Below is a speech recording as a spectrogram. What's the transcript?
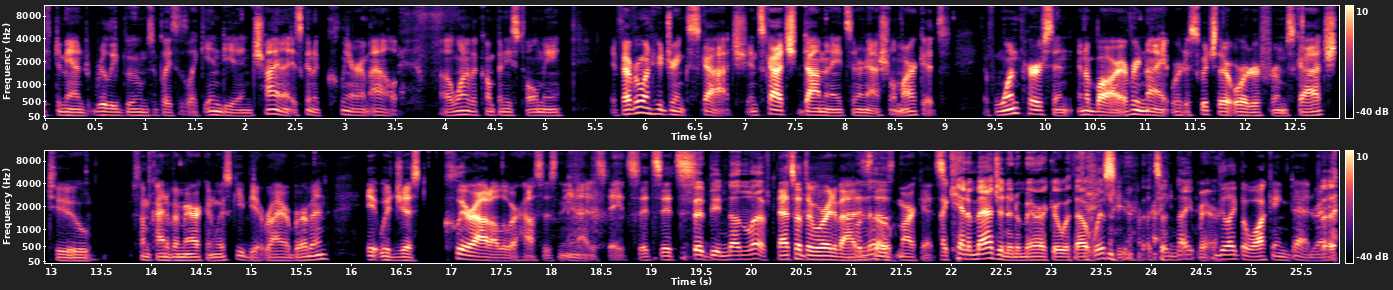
if demand really booms in places like India and China, it's going to clear them out. Uh, one of the companies told me if everyone who drinks scotch, and scotch dominates international markets, If one person in a bar every night were to switch their order from scotch to some kind of American whiskey, be it rye or bourbon, it would just clear out all the warehouses in the United States. It's it's there'd be none left. That's what they're worried about Oh, is no. those markets. I can't imagine an America without whiskey. That's a nightmare. It'd be like The Walking Dead, right? The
